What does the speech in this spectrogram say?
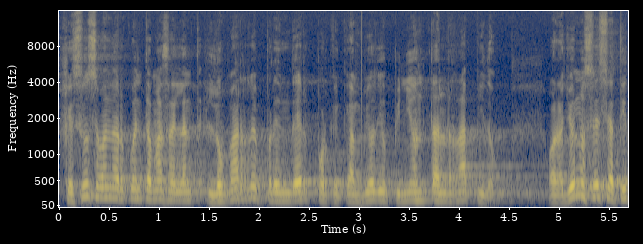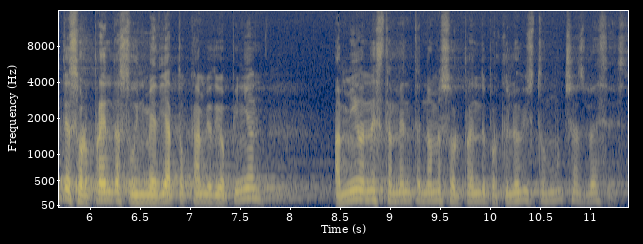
Jesús se van a dar cuenta más adelante, lo va a reprender porque cambió de opinión tan rápido. Ahora, yo no sé si a ti te sorprenda su inmediato cambio de opinión. A mí honestamente no me sorprende porque lo he visto muchas veces.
